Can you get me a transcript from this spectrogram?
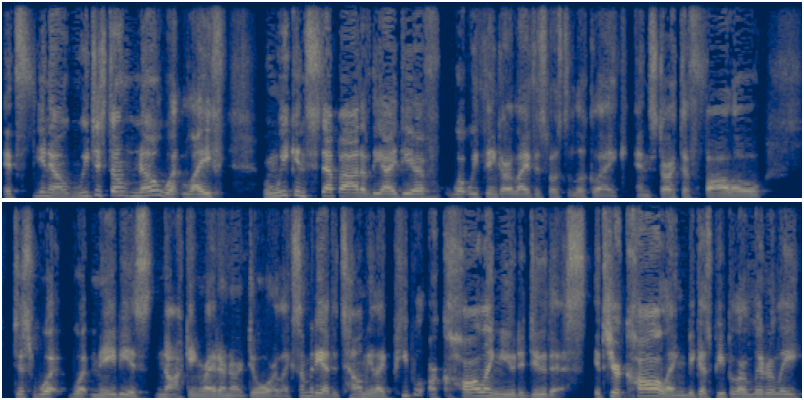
it's, you know, we just don't know what life, when we can step out of the idea of what we think our life is supposed to look like and start to follow just what what maybe is knocking right on our door. Like somebody had to tell me like people are calling you to do this. It's your calling because people are literally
